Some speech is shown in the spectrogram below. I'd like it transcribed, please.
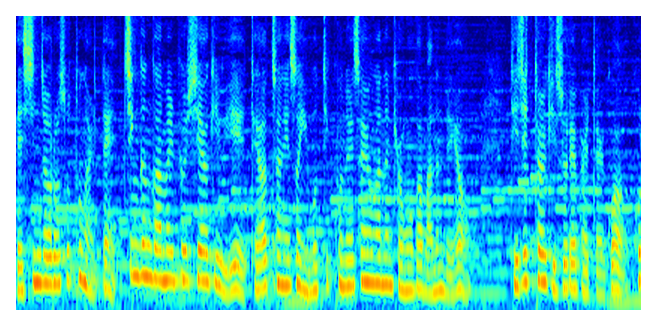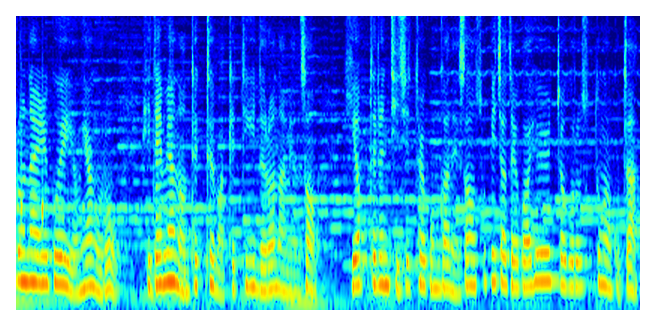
메신저로 소통할 때 친근감을 표시하기 위해 대화창에서 이모티콘을 사용하는 경우가 많은데요. 디지털 기술의 발달과 코로나19의 영향으로 비대면 언택트 마케팅이 늘어나면서 기업들은 디지털 공간에서 소비자들과 효율적으로 소통하고자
